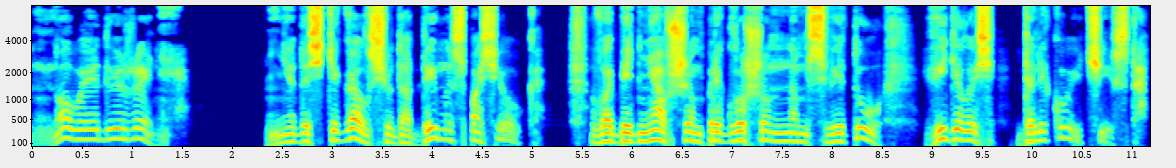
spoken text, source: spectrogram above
новое движение. Не достигал сюда дым из поселка. В обеднявшем приглушенном свету виделось далеко и чисто.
